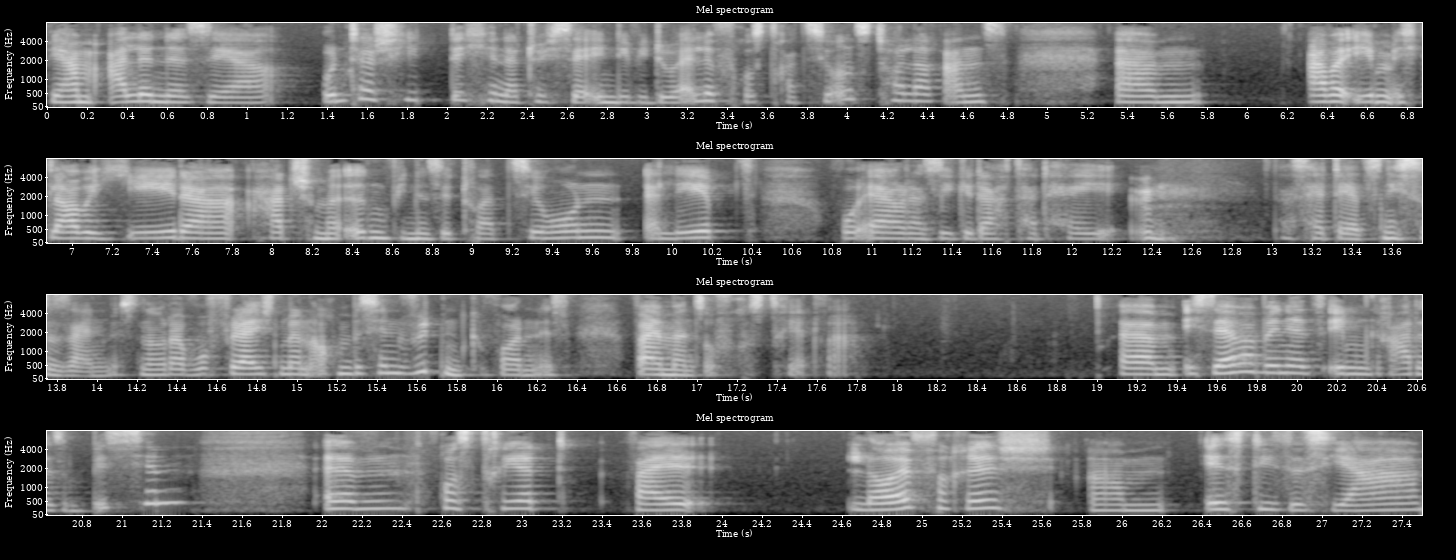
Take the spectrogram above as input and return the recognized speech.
Wir haben alle eine sehr unterschiedliche, natürlich sehr individuelle Frustrationstoleranz. Ähm, aber eben, ich glaube, jeder hat schon mal irgendwie eine Situation erlebt, wo er oder sie gedacht hat, hey, das hätte jetzt nicht so sein müssen. Oder wo vielleicht man auch ein bisschen wütend geworden ist, weil man so frustriert war. Ähm, ich selber bin jetzt eben gerade so ein bisschen ähm, frustriert, weil läuferisch ähm, ist dieses Jahr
